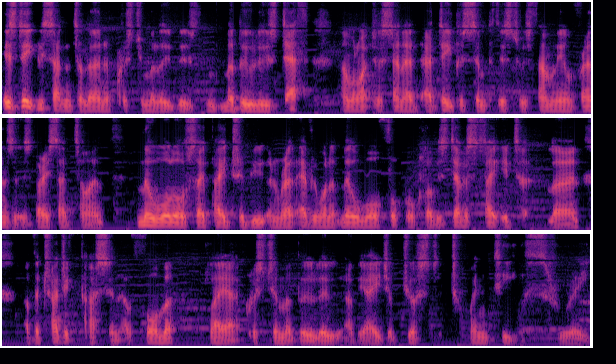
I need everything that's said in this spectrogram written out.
is deeply saddened to learn of Christian Mbulu's, Mbulu's death and would like to extend our, our deepest sympathies to his family and friends at this very sad time. Millwall also paid tribute and wrote everyone at Millwall Football Club is devastated to learn of the tragic passing of former player Christian Mbulu at the age of just 23.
